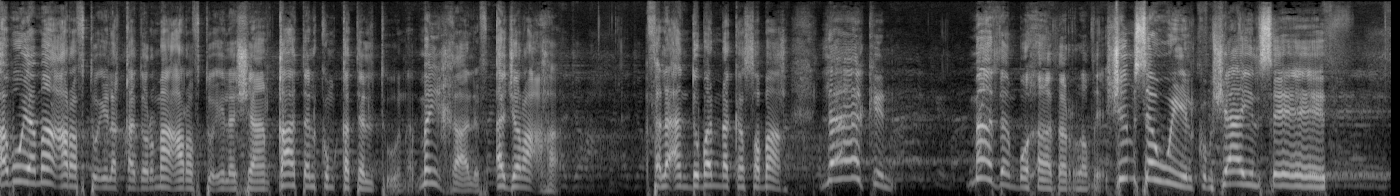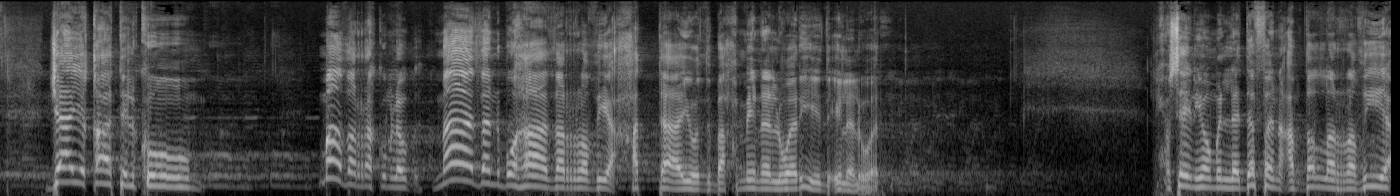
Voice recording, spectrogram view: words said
أبويا ما عرفت إلى قدر ما عرفت إلى شان قاتلكم قتلتونا ما يخالف أجرعها. فلأندبنك صباح. لكن ما ذنب هذا الرضيع؟ شو مسوي لكم؟ شايل سيف. جاي قاتلكم. ما ضركم لو ما ذنب هذا الرضيع حتى يذبح من الوريد إلى الوريد؟ الحسين يوم اللي دفن عبد الله الرضيع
